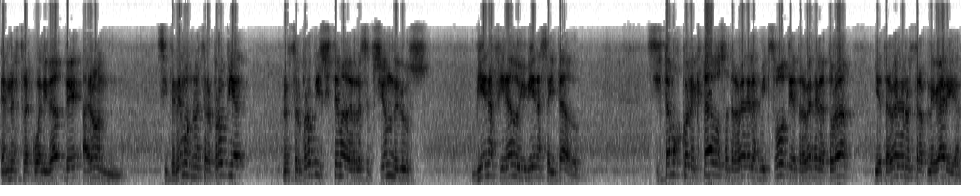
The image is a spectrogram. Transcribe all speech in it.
en nuestra cualidad de Aarón, si tenemos nuestra propia, nuestro propio sistema de recepción de luz bien afinado y bien aceitado, si estamos conectados a través de las mitzvot y a través de la Torah y a través de nuestra plegaria,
